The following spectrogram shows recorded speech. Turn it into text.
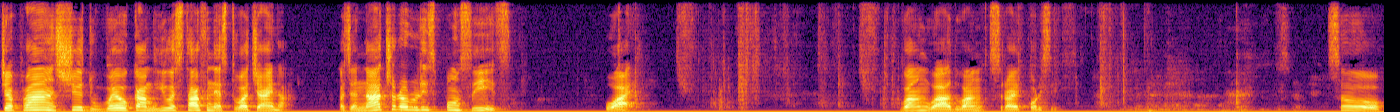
Japan should welcome U.S. toughness toward China, as a natural response is why? One word, one slide policy. so,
